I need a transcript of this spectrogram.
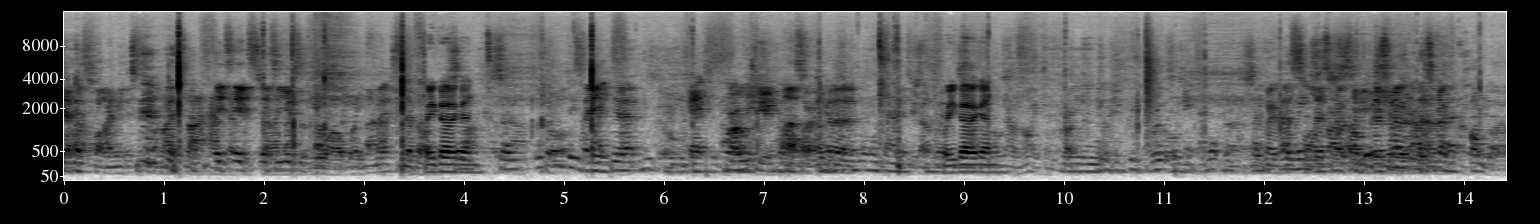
Yeah, that's fine. It's, It's, it's, it's a useless wait. Never. Free go again. So if you do that, you can get Oh, sorry, I'm gonna. Free go again. No, there's, there's, no, there's no there's no combo.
